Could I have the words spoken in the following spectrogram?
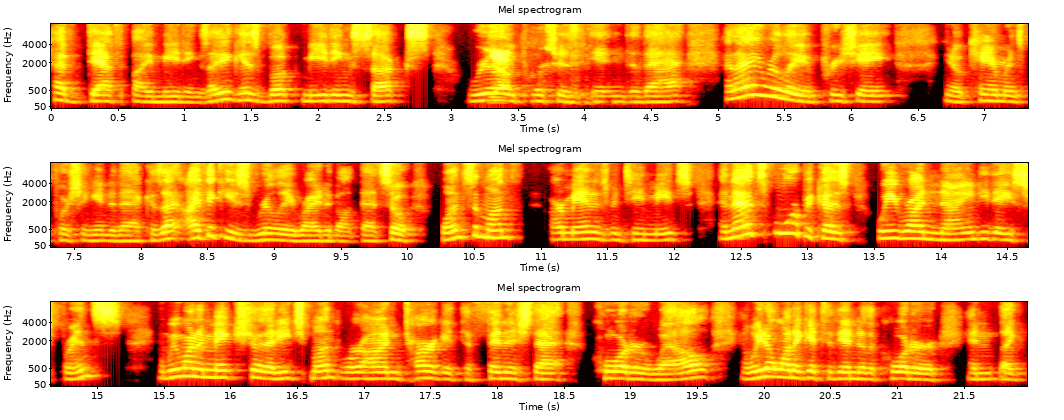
have death by meetings. I think his book "Meetings Suck" really yep. pushes into that, and I really appreciate you know Cameron's pushing into that because I, I think he's really right about that. So once a month, our management team meets. And that's more because we run 90 day sprints and we want to make sure that each month we're on target to finish that quarter well. And we don't want to get to the end of the quarter and like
